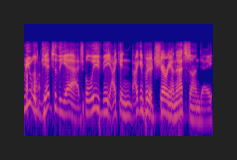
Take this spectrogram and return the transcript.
we will get to the ads. Believe me, I can I can put a cherry on that Sunday.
